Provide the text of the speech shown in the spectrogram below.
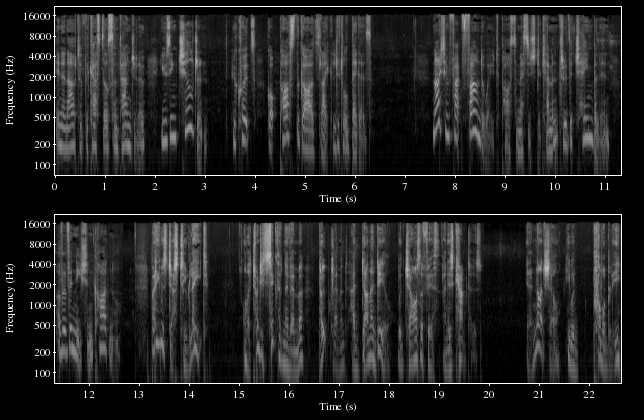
in and out of the Castel Sant'Angelo using children, who, quotes, got past the guards like little beggars. Knight, in fact, found a way to pass a message to Clement through the chamberlain of a Venetian cardinal. But he was just too late. On the 26th of November, Pope Clement had done a deal with Charles V and his captors. In a nutshell, he would probably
